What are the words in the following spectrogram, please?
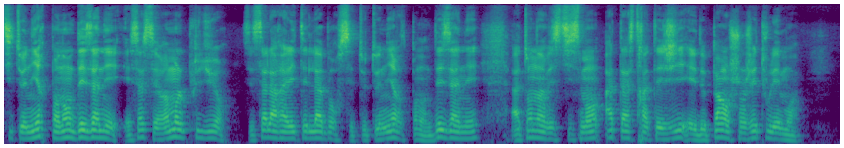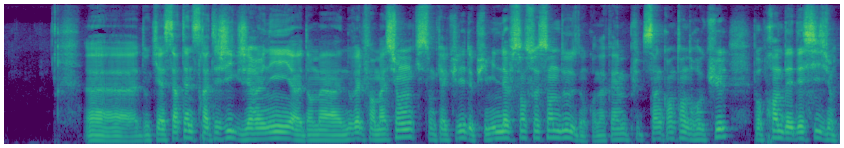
t'y tenir pendant des années. Et ça c'est vraiment le plus dur C'est ça la réalité de la bourse, c'est te tenir pendant des années à ton investissement, à ta stratégie et de ne pas en changer tous les mois. Euh, donc il y a certaines stratégies que j'ai réunies euh, dans ma nouvelle formation qui sont calculées depuis 1972. Donc on a quand même plus de 50 ans de recul pour prendre des décisions.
